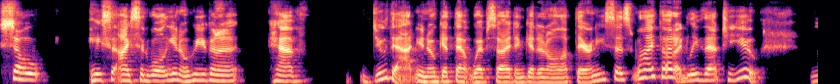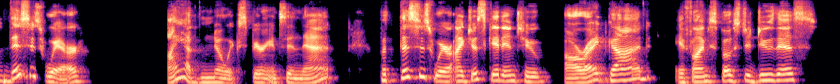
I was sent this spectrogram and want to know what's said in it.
So he said, I said, well, you know, who you're you going to have do that? You know, get that website and get it all up there. And he says, well, I thought I'd leave that to you. Mm-hmm. This is where I have no experience in that. But this is where I just get into all right, God, if I'm supposed to do this,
